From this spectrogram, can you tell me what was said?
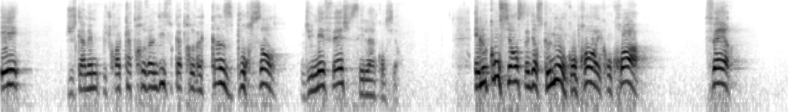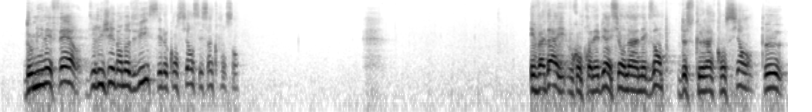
est jusqu'à même, je crois, 90 ou 95% du nefesh, c'est l'inconscient. Et le conscient, c'est-à-dire ce que nous, on comprend et qu'on croit faire, dominer, faire, diriger dans notre vie, c'est le conscient, c'est 5%. Et Vadaï, vous comprenez bien, ici on a un exemple de ce que l'inconscient peut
